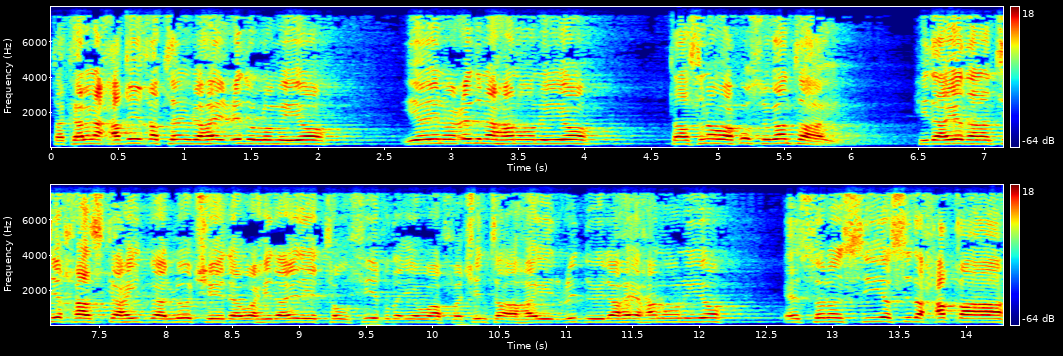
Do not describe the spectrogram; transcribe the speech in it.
Ta kalena xaqiiqatan ilaahay cid lumiyo iyo inuu cidna hanuuniyo taasna waa ku sugan tahay hidaayadana tii khaaska ahayd baa loo jeedaa waa hidaayadii tawfiiqda iyo waafajinta ahayd. Cidduu ilaahay hanuuniyo ee solonsiiyo sida xaqa ah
